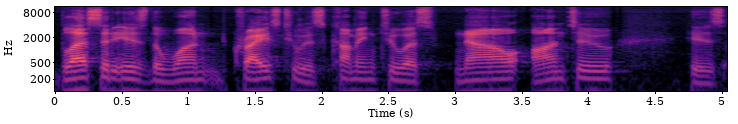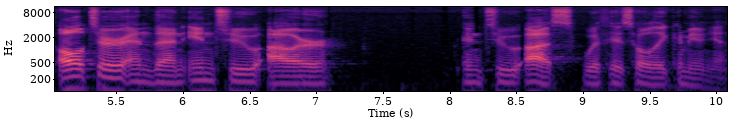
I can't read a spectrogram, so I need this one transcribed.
blessed is the one Christ who is coming to us now onto his altar and then into our into us with his holy communion.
